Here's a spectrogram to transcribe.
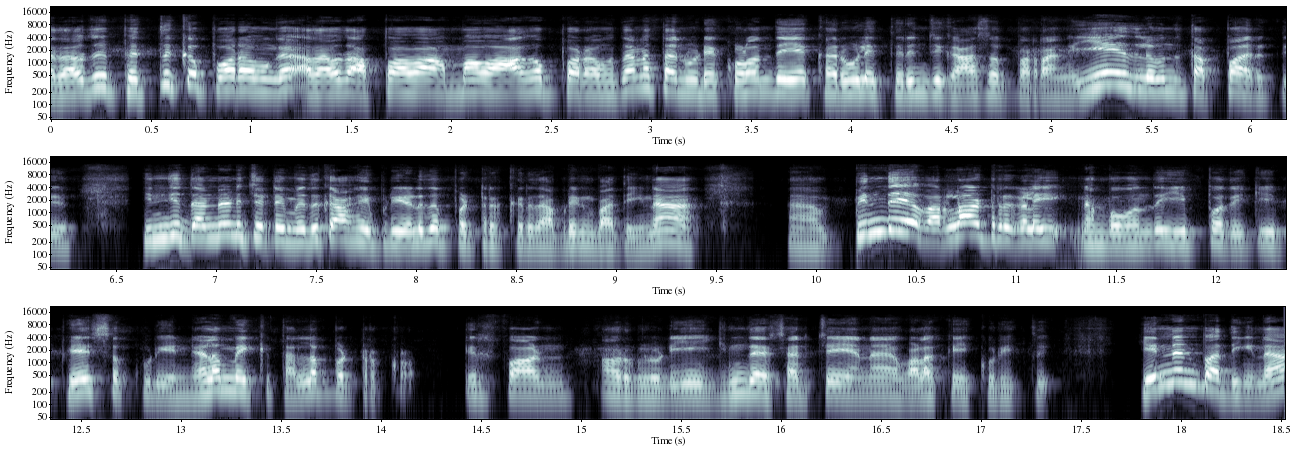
அதாவது பெற்றுக்க போகிறவங்க அதாவது அப்பாவா அம்மாவா ஆக போகிறவங்க தானே தன்னுடைய குழந்தைய கருவிலை தெரிஞ்சுக்க ஆசைப்படுறாங்க. ஏன் இதில் வந்து தப்பாக இருக்குது இந்திய தண்டனை சட்டம் எதுக்காக இப்படி எழுதப்பட்டிருக்கிறது அப்படின்னு பார்த்தீங்கன்னா பிந்தைய வரலாற்றுகளை நம்ம வந்து இப்போதைக்கு பேசக்கூடிய நிலைமைக்கு தள்ளப்பட்டிருக்கிறோம். இர்ஃபான் அவர்களுடைய இந்த சர்ச்சையான வழக்கை குறித்து. என்னன்னு பார்த்தீங்கன்னா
